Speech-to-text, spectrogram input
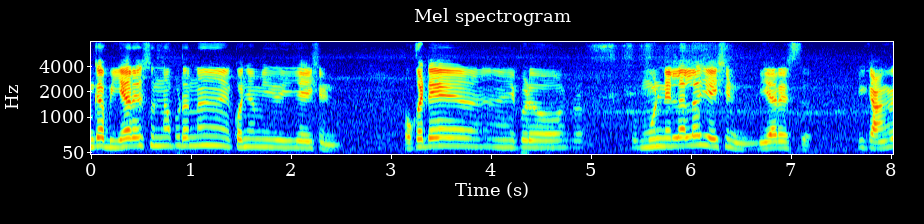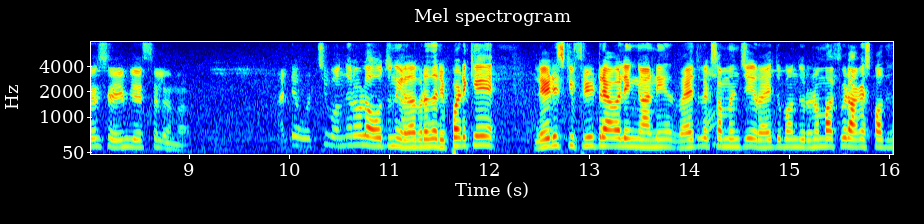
ఇంకా బీఆర్ఎస్ ఉన్నప్పుడన్నా కొంచెం ఇది చేసిండు. ఒకటే ఇప్పుడు మూడు నెలల్లో చేసిండు బీఆర్ఎస్. ఈ కాంగ్రెస్ ఏం చేస్తలేదు అంటే వచ్చి వంద రోజులు అవుతుంది కదా బ్రదర్. ఇప్పటికే లేడీస్కి ఫ్రీ ట్రావెలింగ్ కానీ రైతులకు సంబంధించి రైతు బంధు రుణమాఫీ కూడా ఆగస్ట్ పది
